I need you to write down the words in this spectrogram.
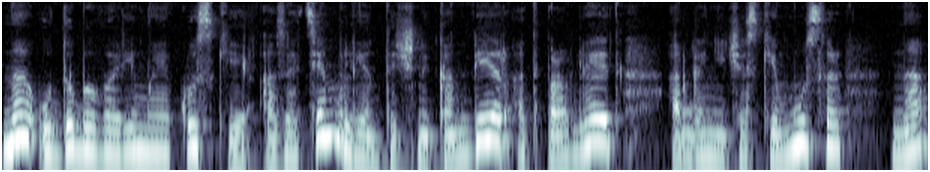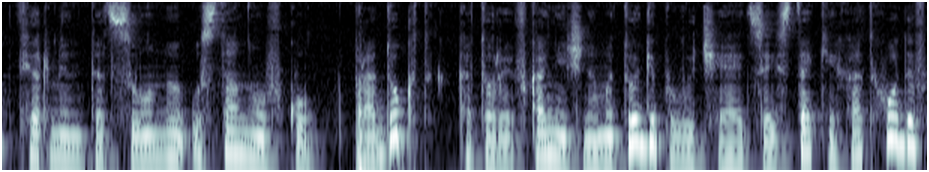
на удобоваримые куски, а затем ленточный конвейер отправляет органический мусор на ферментационную установку. Продукт, который в конечном итоге получается из таких отходов,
